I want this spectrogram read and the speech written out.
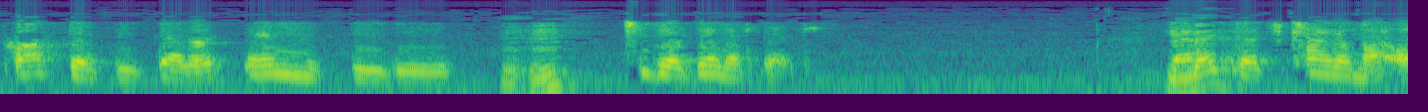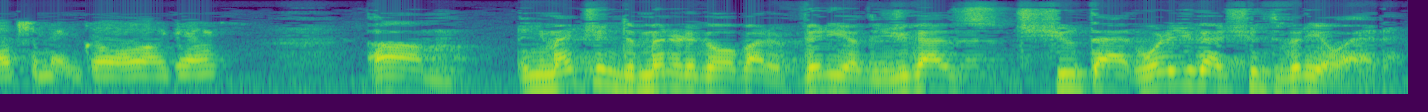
processes that are in the CD mm-hmm. to their benefit. That's, that's kind of my ultimate goal, I guess. Um, and you mentioned a minute ago about a video. Did you guys shoot that? Where did you guys shoot the video at?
